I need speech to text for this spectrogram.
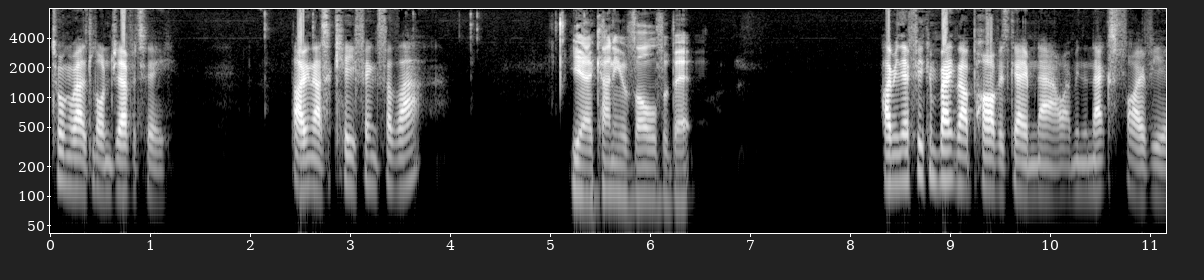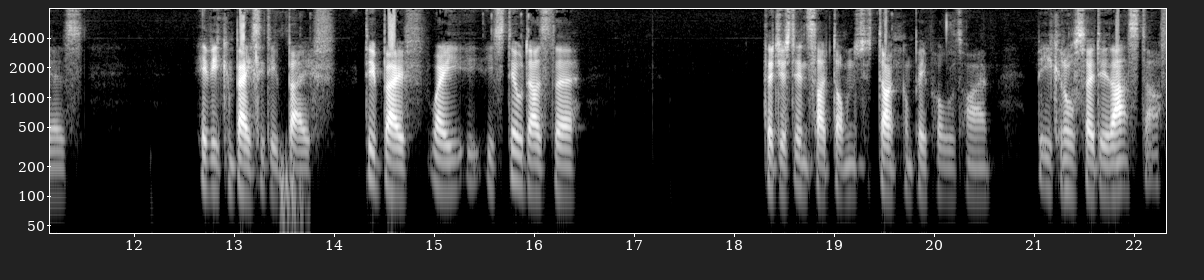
talking about longevity. I think that's a key thing for that. Yeah, can he evolve a bit? I mean, if he can make that part of his game now, I mean, the next five years, if he can basically do both, do both, where he, he still does the the just inside dominance, just dunk on people all the time, but he can also do that stuff.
